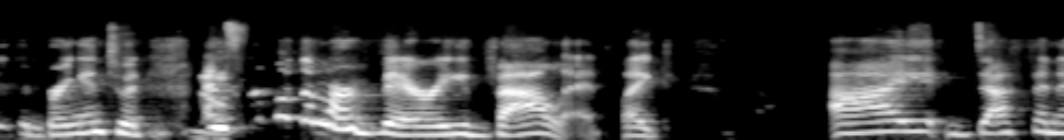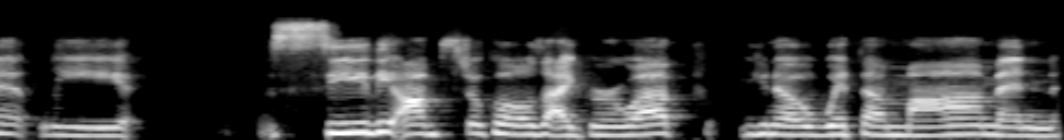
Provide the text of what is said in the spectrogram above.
you can bring into it, no. and some of them are very valid. Like, I definitely see the obstacles. I grew up, you know, with a mom and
